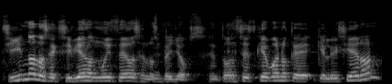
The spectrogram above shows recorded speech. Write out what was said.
Sí, no los exhibieron muy feos en los playoffs. Entonces, qué bueno que, que lo hicieron.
